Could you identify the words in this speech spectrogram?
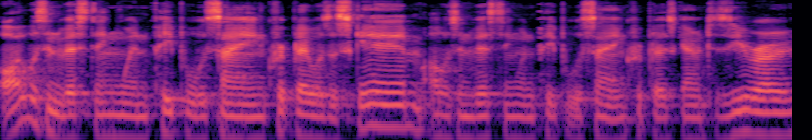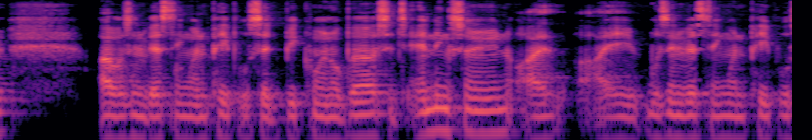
I was investing when people were saying crypto was a scam. I was investing when people were saying crypto is going to zero. I was investing when people said Bitcoin will burst, it's ending soon. I, I was investing when people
